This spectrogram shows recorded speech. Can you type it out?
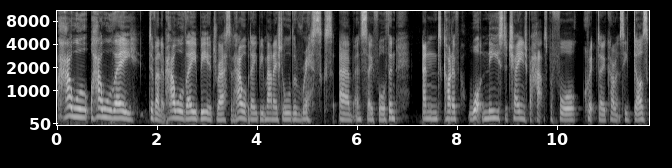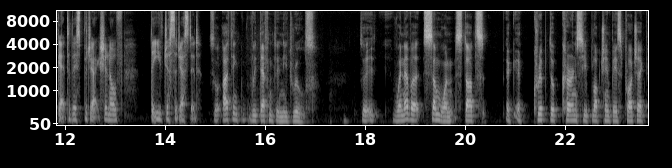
how will how will they develop? How will they be addressed, and how will they be managed? All the risks um, and so forth, and and kind of what needs to change perhaps before cryptocurrency does get to this projection of that you've just suggested. So I think we definitely need rules. So it, whenever someone starts a, a cryptocurrency blockchain-based project,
